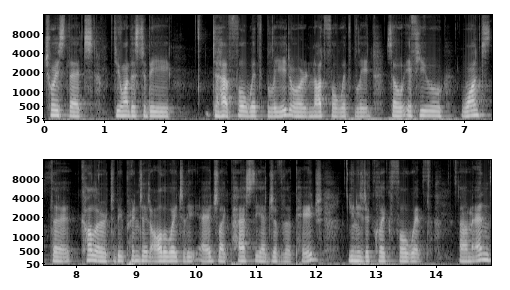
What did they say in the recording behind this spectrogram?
choice that's do you want this to be to have full width bleed or not full width bleed. So if you want the color to be printed all the way to the edge, like past the edge of the page, you need to click full width. Um, and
